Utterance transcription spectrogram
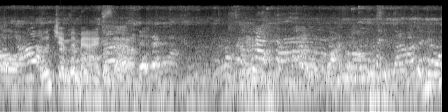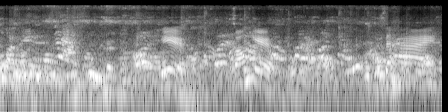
Ồ, lớn chuyện với mẹ ai thôi này. Here, come here. Say hi.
